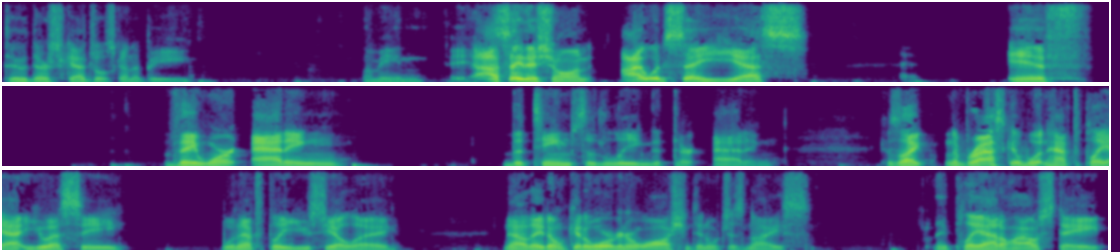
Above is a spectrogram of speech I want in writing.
dude, their schedule is going to be. I mean, I'll say this, Sean. I would say yes if they weren't adding the teams to the league that they're adding. Because like Nebraska wouldn't have to play at USC, wouldn't have to play UCLA. Now they don't get Oregon or Washington, which is nice. They play at Ohio State.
